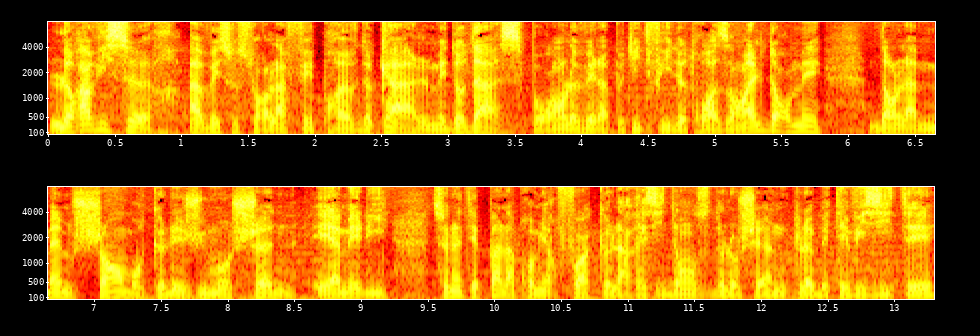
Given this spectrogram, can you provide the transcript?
Le ravisseur avait ce soir-là fait preuve de calme et d'audace pour enlever la petite fille de 3 ans. Elle dormait dans la même chambre que les jumeaux Sean et Amélie. Ce n'était pas la première fois que la résidence de l'Ocean Club était visitée,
